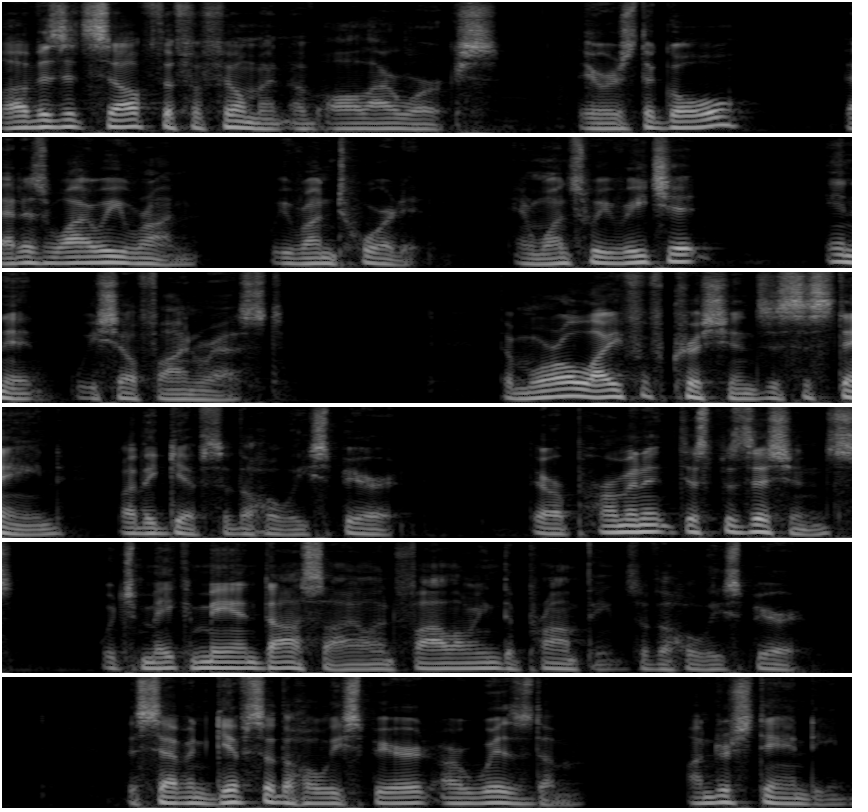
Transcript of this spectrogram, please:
Love is itself the fulfillment of all our works. There is the goal. That is why we run. We run toward it. And once we reach it, in it we shall find rest. The moral life of Christians is sustained by the gifts of the Holy Spirit. There are permanent dispositions which make man docile in following the promptings of the Holy Spirit. The seven gifts of the Holy Spirit are wisdom, understanding,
